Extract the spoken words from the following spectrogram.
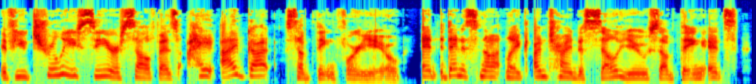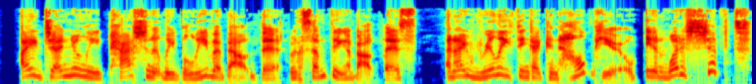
if you truly see yourself as, Hey, I've got something for you. And then it's not like I'm trying to sell you something. It's, I genuinely passionately believe about with something about this. And I really think I can help you. And what a shift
